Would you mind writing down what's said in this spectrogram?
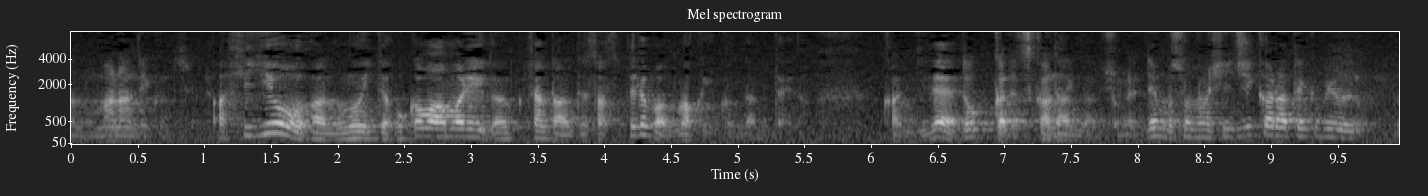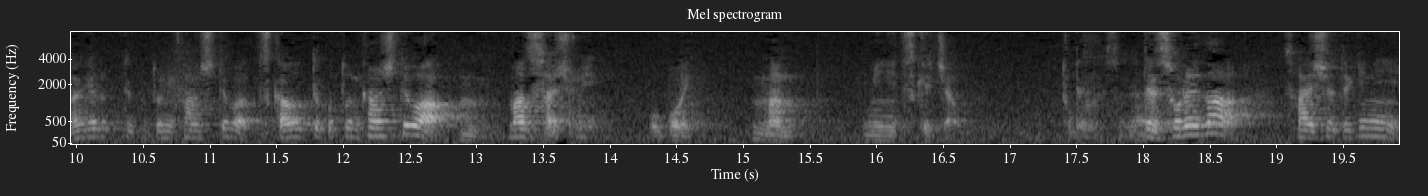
あの学んでいくんですよね。あ肘をあの動いて他はあまりあちゃんと安定させてればうまくいくんだみたいな感じで。どっかで掴んでいくんでしょうね。でもその肘から手首を投げるってことに関しては使うってことに関しては、まず最初に覚え、まあ、身につけちゃうところですね。でそれが最終的に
